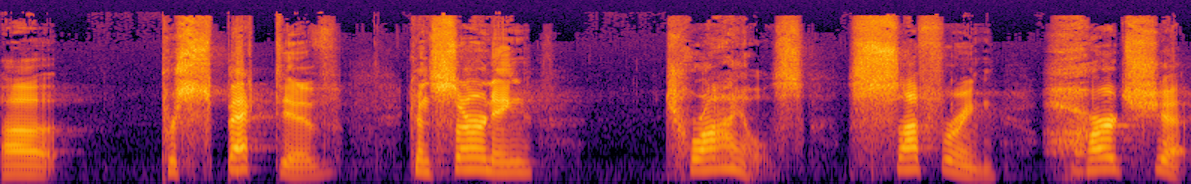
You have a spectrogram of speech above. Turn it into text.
uh, perspective concerning trials, suffering, hardship.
